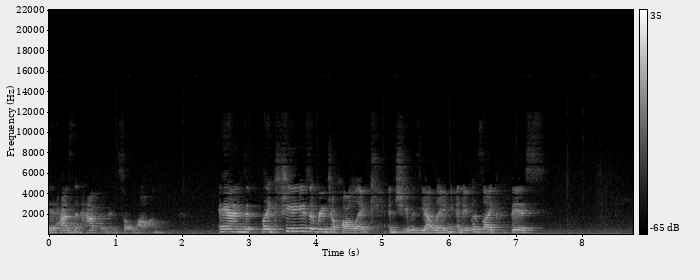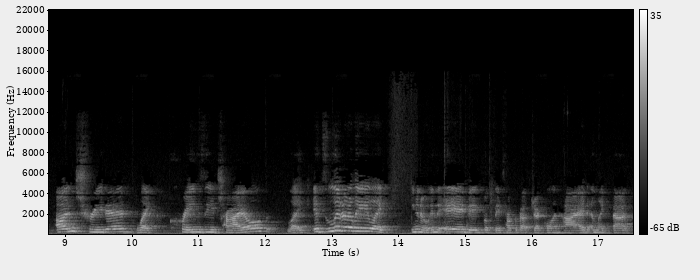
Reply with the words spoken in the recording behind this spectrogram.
it hasn't happened in so long. And like she's a rageaholic and she was yelling and it was like this untreated, like crazy child. Like it's literally like, you know, in the AA Big Book they talk about Jekyll and Hyde and like that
